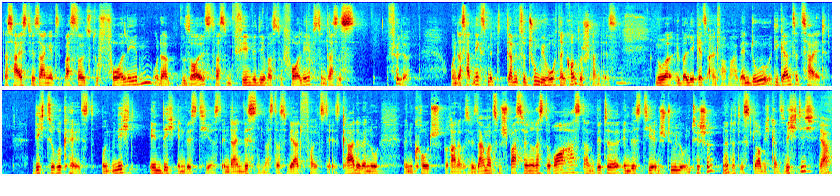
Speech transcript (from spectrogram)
Das heißt, wir sagen jetzt, was sollst du vorleben oder sollst, was empfehlen wir dir, was du vorlebst und das ist Fülle. Und das hat nichts mit, damit zu tun, wie hoch dein Kontostand ist. Mhm. Nur überleg jetzt einfach mal, wenn du die ganze Zeit dich zurückhältst und nicht in dich investierst, in dein Wissen, was das Wertvollste ist. Gerade wenn du, wenn du Coach, Berater bist. Wir sagen mal zum Spaß, wenn du ein Restaurant hast, dann bitte investier in Stühle und Tische. Ne, das ist, glaube ich, ganz wichtig, ja,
